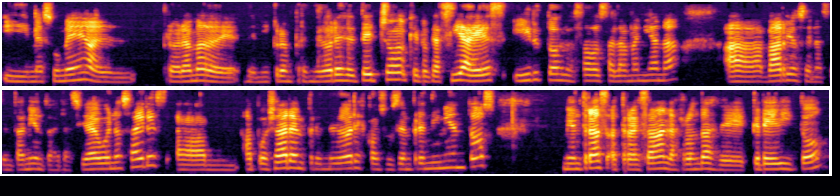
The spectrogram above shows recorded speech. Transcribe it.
y me sumé al programa de, microemprendedores de Techo, que lo que hacía es ir todos los sábados a la mañana a barrios en asentamientos de la ciudad de Buenos Aires a, a apoyar a emprendedores con sus emprendimientos mientras atravesaban las rondas de crédito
